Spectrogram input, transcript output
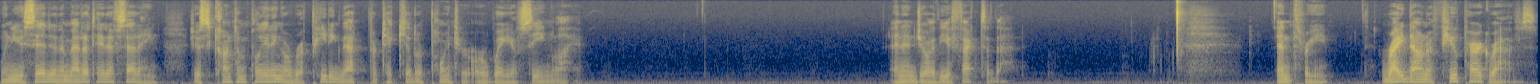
When you sit in a meditative setting, just contemplating or repeating that particular pointer or way of seeing life. And enjoy the effects of that. And three, write down a few paragraphs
